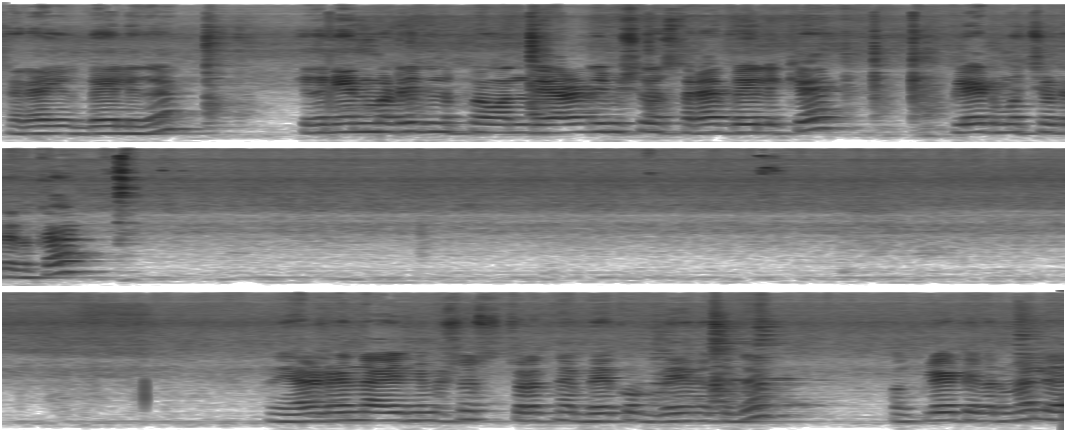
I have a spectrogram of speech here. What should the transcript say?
ಸರಿಯಾಗಿ ಬೇಯಲಿದೆ. ಇದನ್ನ ಏನು ಮಾಡಿರಿ? ಇದನ್ನ ಒಂದು ಎರಡು ನಿಮಿಷ ಸರಿಯಾಗಿ ಬೇಯಲಿಕ್ಕೆ ಪ್ಲೇಟ್ ಮುಚ್ಚಿಡ್ರಿ ಅದಕ್ಕೆ ಎರಡರಿಂದ ಐದು ನಿಮಿಷ ಚೊಲತ್ನೇ ಬೇಕು, ಬೇಯಬೇಕಿದೆ. ಒಂದು ಪ್ಲೇಟ್ ಇದ್ರ ಮೇಲೆ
